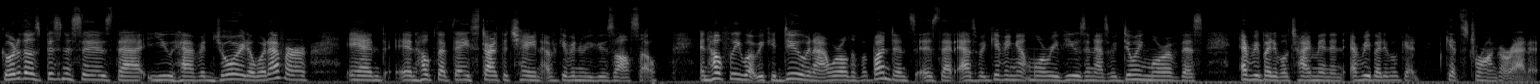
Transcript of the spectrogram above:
Go to those businesses that you have enjoyed or whatever and and hope that they start the chain of giving reviews also. And hopefully what we can do in our world of abundance is that as we're giving out more reviews and as we're doing more of this, everybody will chime in and everybody will get get stronger at it.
